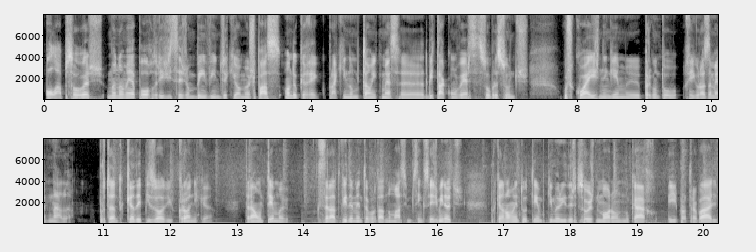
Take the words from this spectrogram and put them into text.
Olá pessoas, o meu nome é Paulo Rodrigues e sejam bem-vindos aqui ao meu espaço, onde eu carrego para aqui no botão e começo a debitar conversa sobre assuntos os quais ninguém me perguntou rigorosamente nada. Portanto, cada episódio crónica terá um tema que será devidamente abordado no máximo de 5, 6 minutos, porque é normalmente o tempo que a maioria das pessoas demoram no carro a ir para o trabalho,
